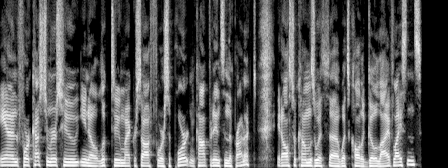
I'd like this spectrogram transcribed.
And for customers who you know look to Microsoft for support and confidence in the product, it also comes with uh, what's called a Go Live license.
